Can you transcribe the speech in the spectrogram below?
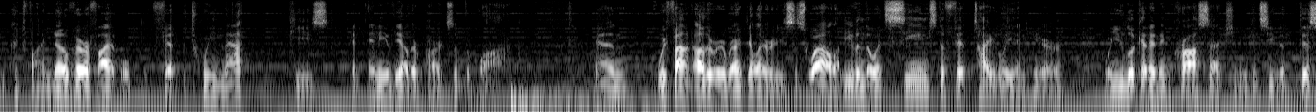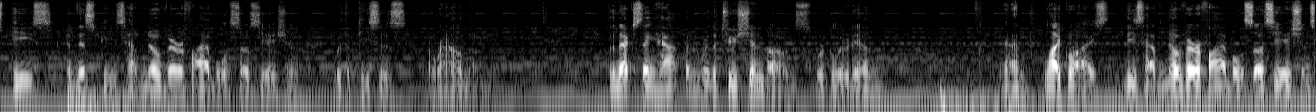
We could find no verifiable fit between that piece and any of the other parts of the block. And we found other irregularities as well. Even though it seems to fit tightly in here, when you look at it in cross-section, you can see that this piece and this piece have no verifiable association with the pieces around them. The next thing happened where the two shin bones were glued in. And likewise, these have no verifiable associations.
